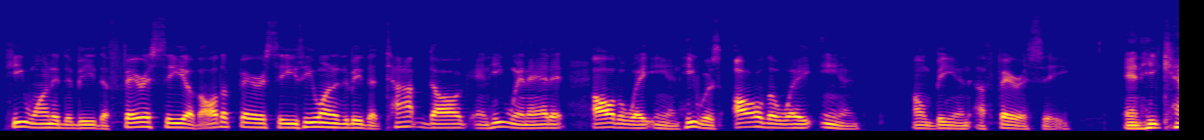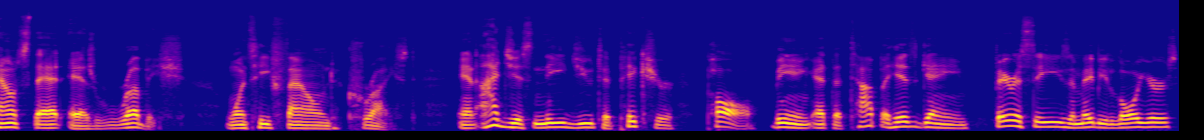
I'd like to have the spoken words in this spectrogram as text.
He wanted to be the Pharisee of all the Pharisees. He wanted to be the top dog, and he went at it all the way in. He was all the way in on being a Pharisee. And he counts that as rubbish once he found Christ. And I just need you to picture Paul being at the top of his game, Pharisees and maybe lawyers.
